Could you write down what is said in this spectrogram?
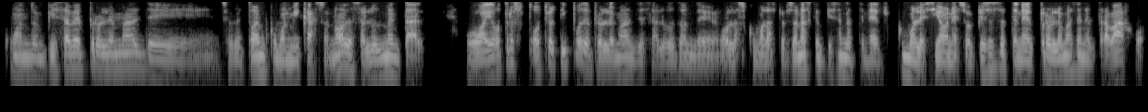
cuando empieza a haber problemas de, sobre todo en- como en mi caso, ¿no? De salud mental o hay otros, otro tipo de problemas de salud donde, o las, como las personas que empiezan a tener como lesiones, o empiezas a tener problemas en el trabajo,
